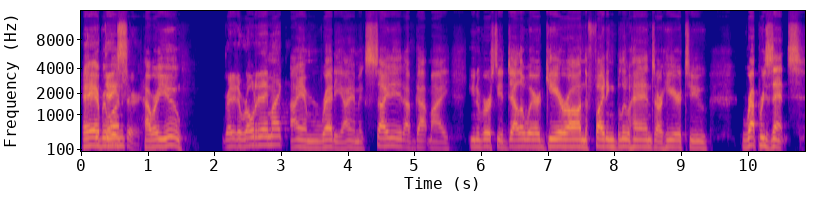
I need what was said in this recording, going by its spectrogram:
Hey, Good everyone. day. How are you? Ready to roll today, Mike? I am ready. I am excited. I've got my University of Delaware gear on. The Fighting Blue Hens are here to represent.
